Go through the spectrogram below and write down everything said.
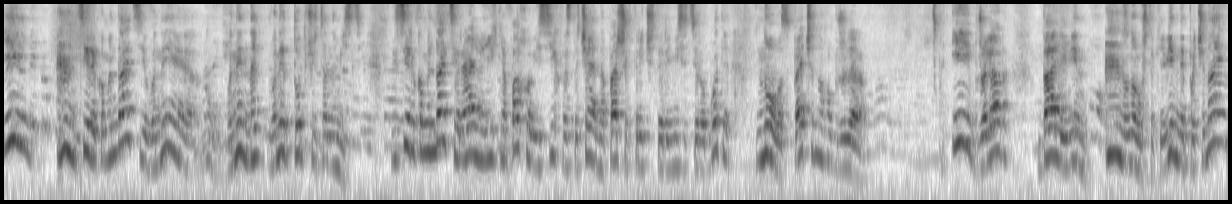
І ці рекомендації вони, ну, вони, вони топчуться на місці. І ці рекомендації реально їхня фаховість їх вистачає на перших 3-4 місяці роботи новоспеченого бджоляра. І бджоляр далі він знову ж таки він не починає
